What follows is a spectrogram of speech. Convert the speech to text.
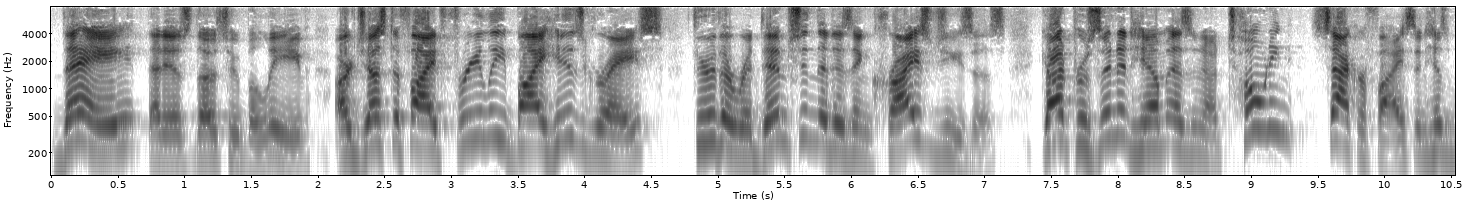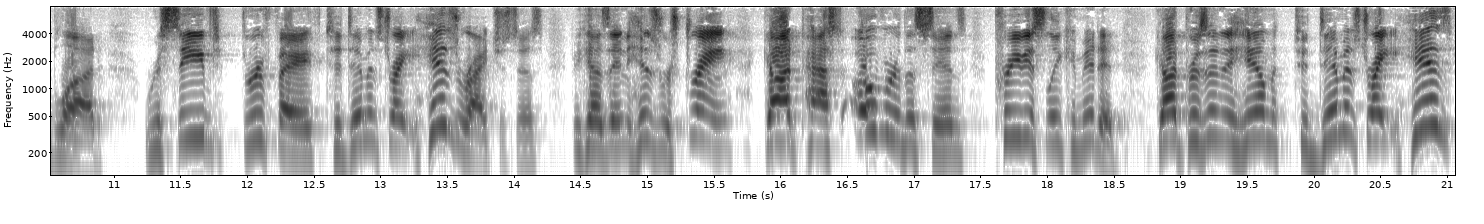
They, that is, those who believe, are justified freely by his grace through the redemption that is in Christ Jesus. God presented him as an atoning sacrifice in his blood, received through faith to demonstrate his righteousness, because in his restraint, God passed over the sins previously committed. God presented him to demonstrate his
